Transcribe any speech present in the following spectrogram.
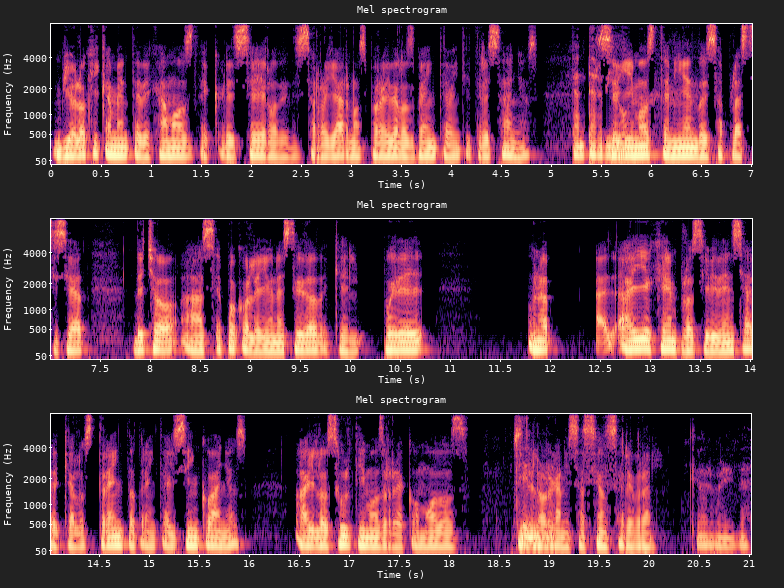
biológicamente dejamos de crecer o de desarrollarnos por ahí de los 20, 23 años, seguimos teniendo esa plasticidad. De hecho, hace poco leí un estudio de que puede una hay ejemplos y evidencia de que a los 30 o 35 años hay los últimos reacomodos de la organización cerebral. Qué barbaridad.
